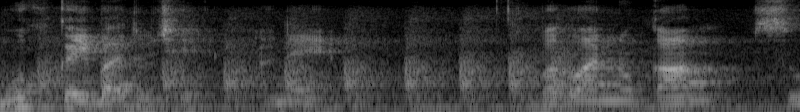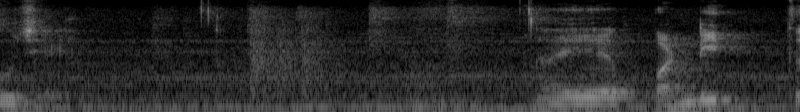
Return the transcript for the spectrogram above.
મુખ કઈ બાજુ છે અને ભગવાનનું કામ શું છે? હવે પંડિત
